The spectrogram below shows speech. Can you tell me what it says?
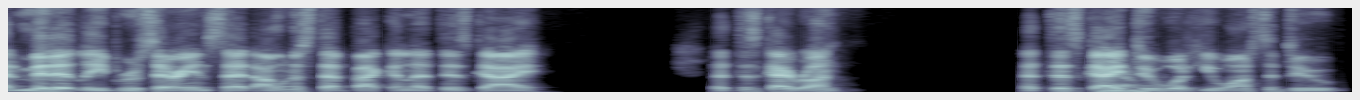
admittedly Bruce Arians said, I want to step back and let this guy let this guy run. Let this guy yeah. do what he wants to do.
